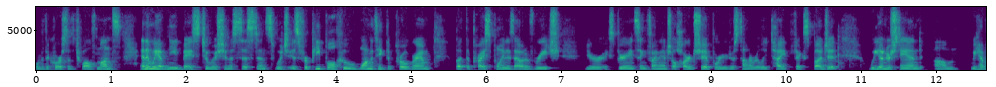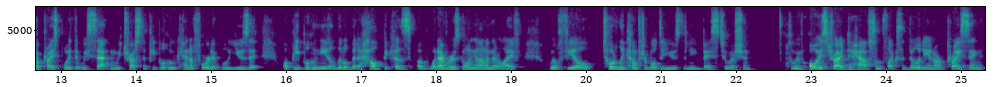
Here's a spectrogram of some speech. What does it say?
over the course of 12 months. And then we have need-based tuition assistance, which is for people who want to take the program, but the price point is out of reach you're experiencing financial hardship or you're just on a really tight fixed budget, we understand um, we have a price point that we set and we trust that people who can afford it will use it, while people who need a little bit of help because of whatever is going on in their life will feel totally comfortable to use the need based tuition. So we've always tried to have some flexibility in our pricing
